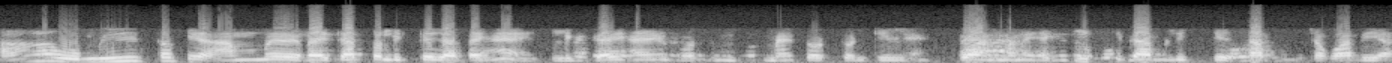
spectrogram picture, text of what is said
हाँ उम्मीद तो क्या हम राइटर तो लिखते जाते हैं। लिख गए हैं मैं तो ट्वेंटी वन मैंने इक्कीस किताब लिख के छाप छपवा दिया।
